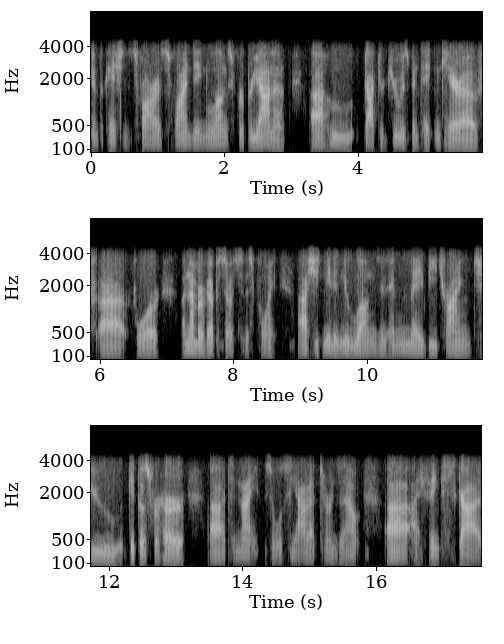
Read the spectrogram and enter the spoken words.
implications as far as finding lungs for Brianna, uh, who Dr. Drew has been taking care of uh, for a number of episodes to this point. Uh, she's needed new lungs, and, and we may be trying to get those for her uh, tonight. So we'll see how that turns out. Uh, I think Scott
